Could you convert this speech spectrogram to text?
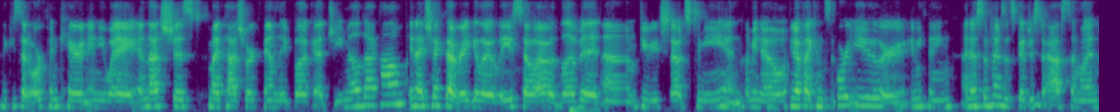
like you said orphan care in any way. And that's just my patchwork family book at gmail.com and i check that regularly so i would love it um, if you reached out to me and let me know you know if i can support you or anything i know sometimes it's good just to ask someone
